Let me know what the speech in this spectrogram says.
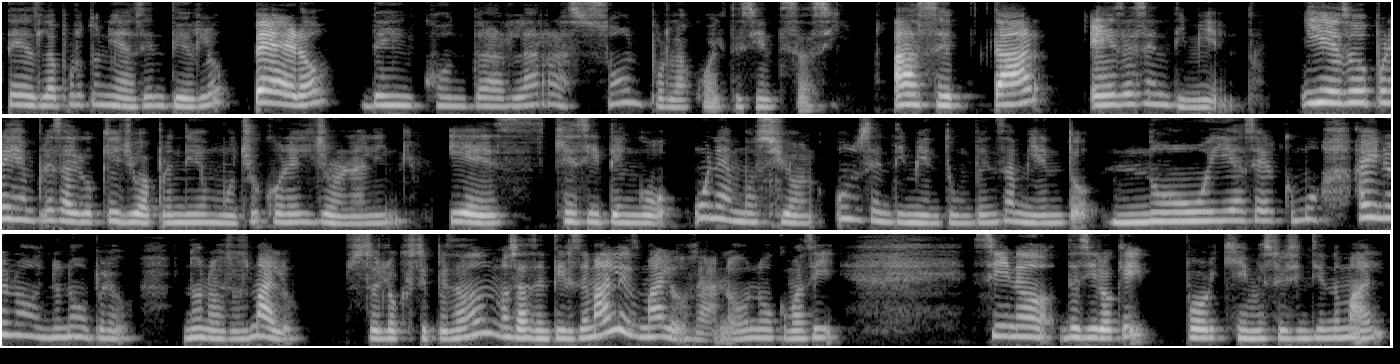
te es la oportunidad de sentirlo, pero de encontrar la razón por la cual te sientes así. Aceptar ese sentimiento. Y eso, por ejemplo, es algo que yo he aprendido mucho con el journaling y es que si tengo una emoción, un sentimiento, un pensamiento, no voy a ser como, ay, no, no, no, no, pero no, no, eso es malo. Eso es lo que estoy pensando, o sea, sentirse mal es malo, o sea, no, no, como así. Sino decir, ok, ¿por qué me estoy sintiendo mal?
